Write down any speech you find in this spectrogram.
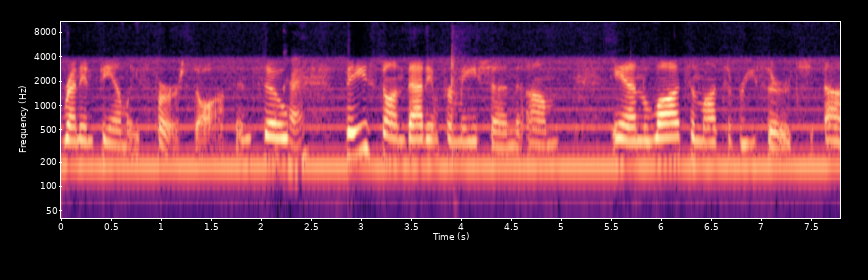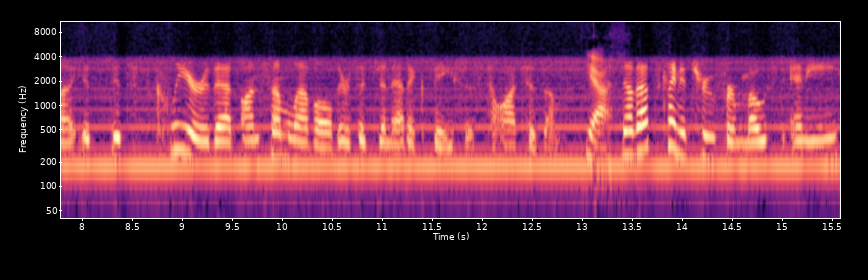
run in families first off, and so okay. based on that information. Um, and lots and lots of research, uh, it, it's clear that on some level there's a genetic basis to autism. Yeah. Now that's kind of true for most any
